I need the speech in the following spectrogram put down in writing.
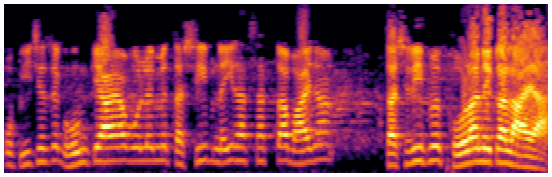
وہ پیچھے سے گھوم کے آیا بولے میں تشریف نہیں رکھ سکتا بھائی جان۔ تشریف میں پھوڑا نکل آیا۔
